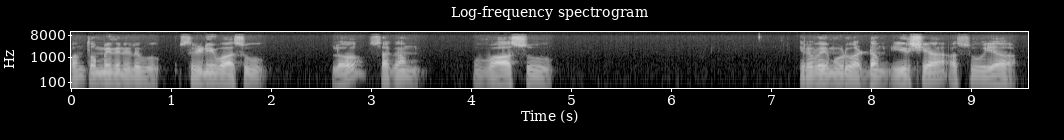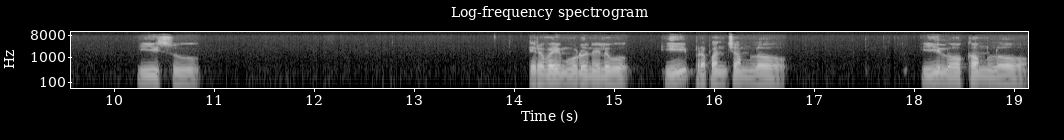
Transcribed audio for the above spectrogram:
పంతొమ్మిది నిలువు శ్రీనివాసులో సగం వాసు. ఇరవై మూడు అడ్డం ఈర్ష్య అసూయ ఈసు. ఇరవై మూడు నిలువు ఈ ప్రపంచంలో ఈ లోకంలో.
